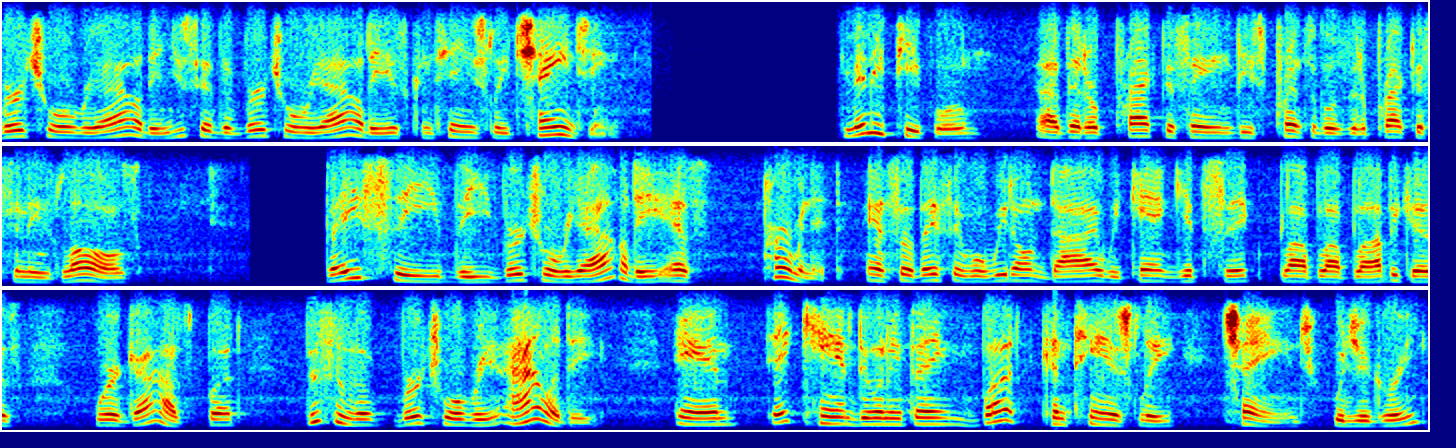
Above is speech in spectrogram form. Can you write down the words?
virtual reality, and you said the virtual reality is continuously changing. Many people uh, that are practicing these principles, that are practicing these laws, they see the virtual reality as permanent. And so they say, well, we don't die, we can't get sick, blah, blah, blah, because we're gods. But this is a virtual reality, and it can't do anything but continuously change. Would you agree?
